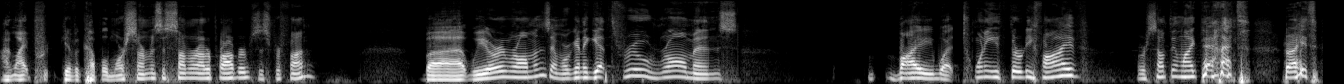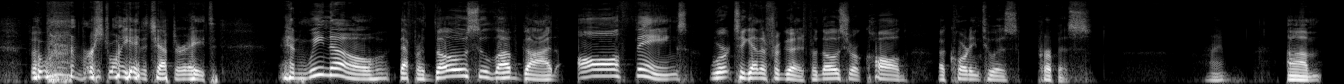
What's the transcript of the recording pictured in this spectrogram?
I might pr- give a couple more sermons this summer out of Proverbs just for fun. But we are in Romans, and we're going to get through Romans by what, 2035 or something like that, right? But we're in verse 28 of chapter 8. And we know that for those who love God, all things work together for good, for those who are called according to his purpose. Right? Um,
